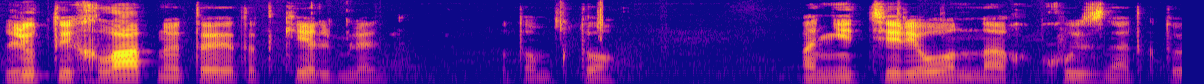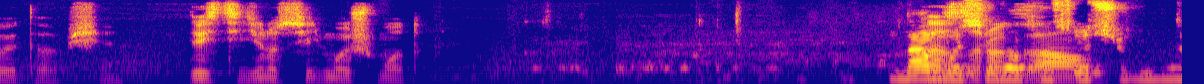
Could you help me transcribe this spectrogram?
Лютый хлад, ну это этот кель, блядь. Потом кто? А не Тирион, нахуй, хуй знает, кто это вообще. 297 шмот. Нам бы сюда кусочек, да.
